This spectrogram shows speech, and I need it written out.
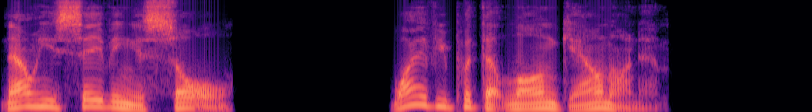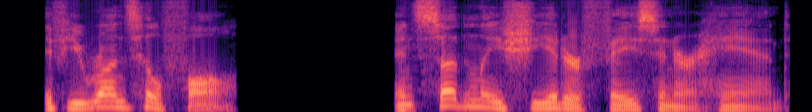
now he's saving his soul. Why have you put that long gown on him? If he runs, he'll fall. And suddenly she hid her face in her hand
